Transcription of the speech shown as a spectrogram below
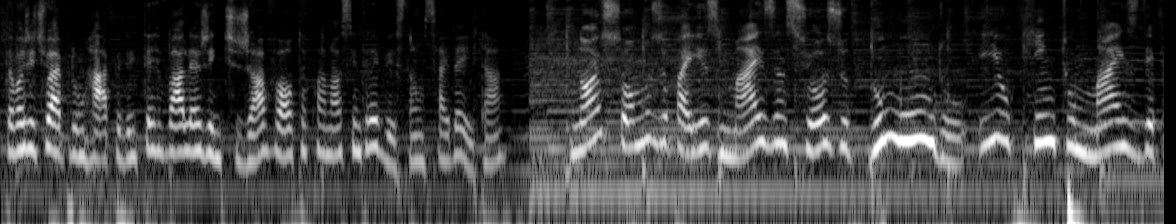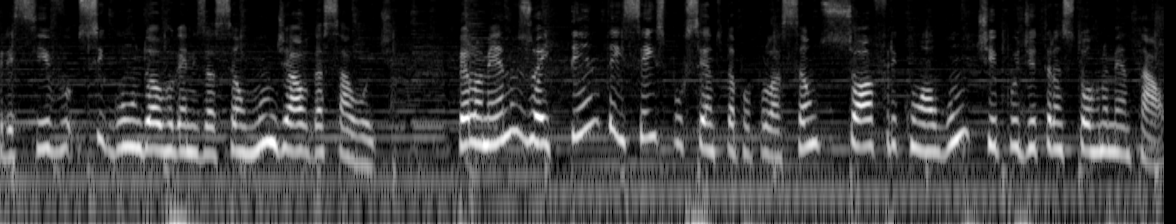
Então a gente vai para um rápido intervalo e a gente já volta com a nossa entrevista. Não sai daí, tá? Nós somos o país mais ansioso do mundo e o quinto mais depressivo, segundo a Organização Mundial da Saúde. Pelo menos 86% da população sofre com algum tipo de transtorno mental.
